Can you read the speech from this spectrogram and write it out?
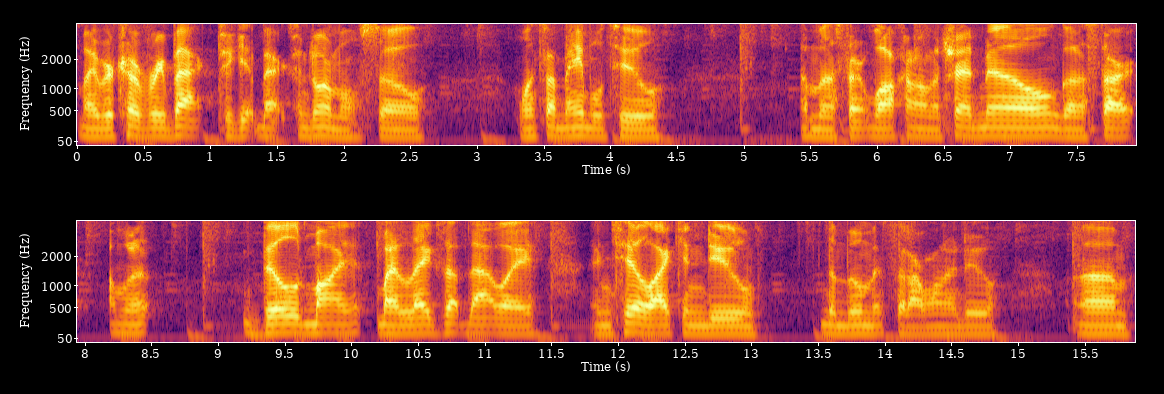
my recovery back to get back to normal. So once I'm able to, I'm going to start walking on the treadmill. I'm going to start. I'm going to build my my legs up that way until I can do the movements that I want to do. Um,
